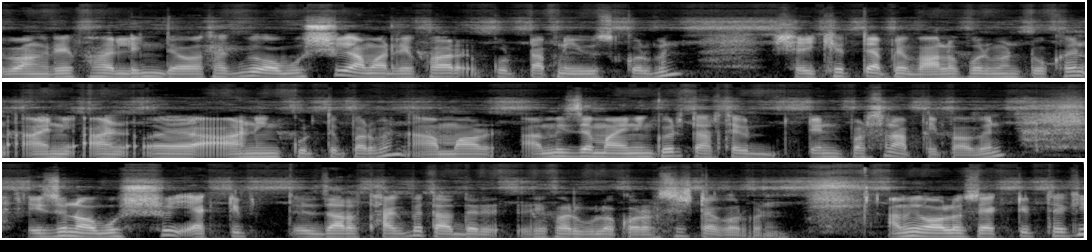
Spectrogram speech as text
এবং রেফার লিঙ্ক দেওয়া থাকবে। অবশ্যই আমার রেফার কোডটা আপনি ইউজ করবেন। সেই ক্ষেত্রে আপনি ভালো পরিমাণ টোকেন আইনি আর্নিং করতে পারবেন। আমার, আমি যে মাইনিং করি, তার থেকে টেন পার্সেন্ট আপনি পাবেন। এই জন্য অবশ্যই অ্যাক্টিভ যারা থাকবে, তাদের রেফারগুলো করার চেষ্টা করবেন। আমি অলওয়েজ অ্যাক্টিভ থাকি।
